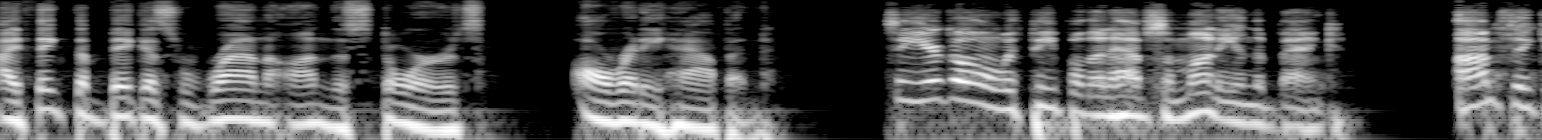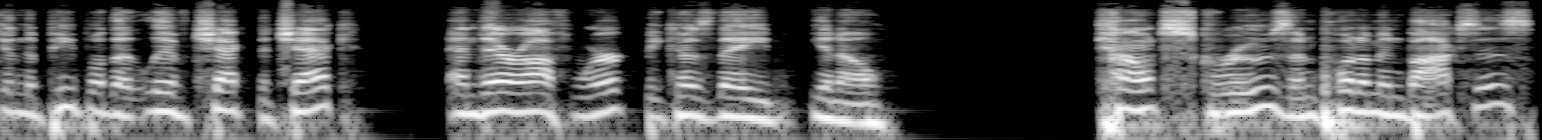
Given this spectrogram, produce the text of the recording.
I think the biggest run on the stores already happened. See, you're going with people that have some money in the bank. I'm thinking the people that live check to check and they're off work because they, you know, count screws and put them in boxes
